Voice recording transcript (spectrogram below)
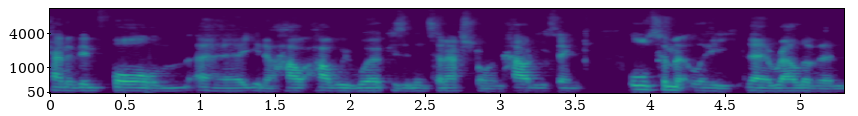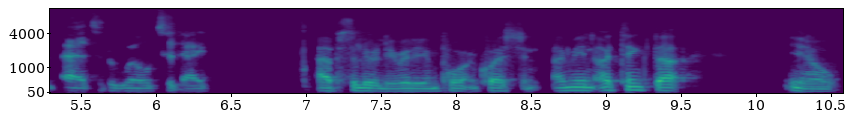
kind of inform, uh, you know, how, how we work as an international, and how do you think ultimately they're relevant uh, to the world today? Absolutely, really important question. I mean, I think that, you know,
